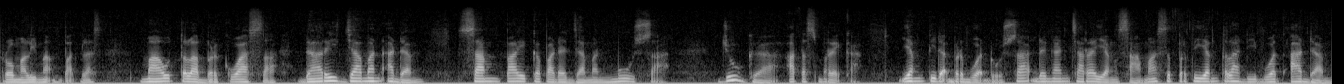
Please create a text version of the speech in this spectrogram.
Roma 5:14. Maut telah berkuasa dari zaman Adam sampai kepada zaman Musa juga atas mereka yang tidak berbuat dosa dengan cara yang sama seperti yang telah dibuat Adam.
